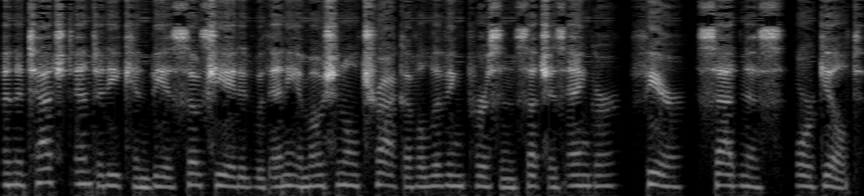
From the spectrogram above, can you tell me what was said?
An attached entity can be associated with any emotional track of a living person such as anger, fear, sadness, or guilt.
